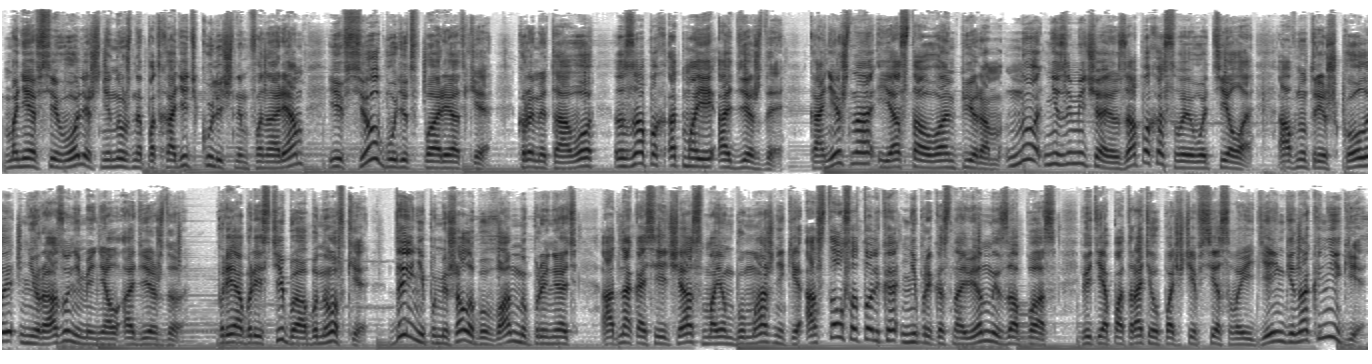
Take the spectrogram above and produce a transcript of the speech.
Мне всего лишь не нужно подходить к уличным фонарям, и все будет в порядке. Кроме того, запах от моей одежды. Конечно, я стал вампиром, но не замечаю запаха своего тела, а внутри школы ни разу не менял одежду. Приобрести бы обновки, да и не помешало бы ванну принять. Однако сейчас в моем бумажнике остался только неприкосновенный запас, ведь я потратил почти все свои деньги на книги.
